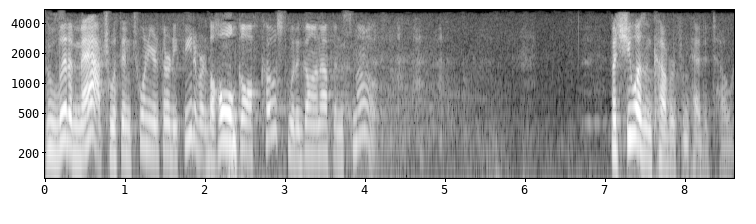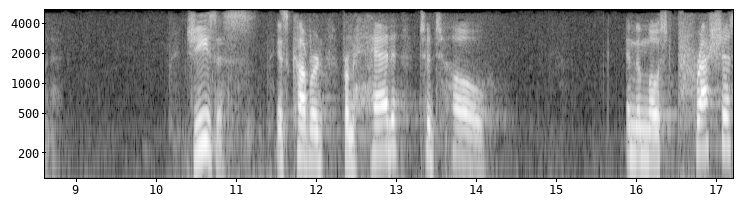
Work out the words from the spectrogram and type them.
who lit a match within 20 or 30 feet of her, the whole Gulf Coast would have gone up in smoke. But she wasn't covered from head to toe in it. Jesus is covered from head to toe in the most precious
